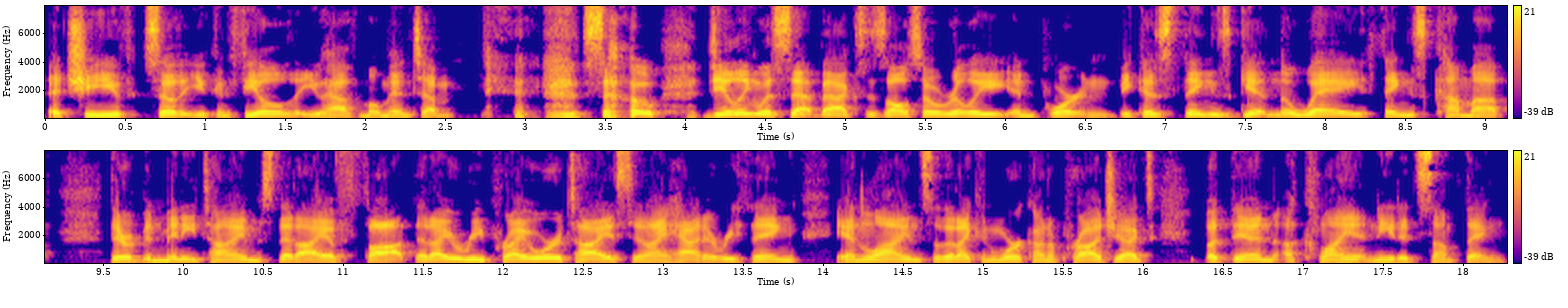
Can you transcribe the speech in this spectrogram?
achieve so that you can feel that you have momentum. so dealing with setbacks is also really important because things get in the way, things come up. There have been many times that I have thought that I reprioritized and I had everything in line so that I can work on a project, but then a client needed something.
